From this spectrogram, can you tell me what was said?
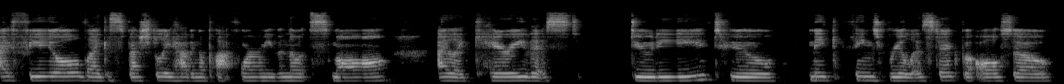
I feel like especially having a platform, even though it's small, I like carry this duty to make things realistic, but also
